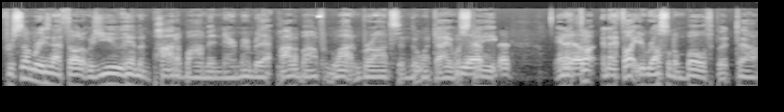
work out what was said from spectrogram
For some reason, I thought it was you, him, and Pottebaum in there. Remember that Pottebaum from Lawton Bronson that went to Iowa yep, State? And yep. I thought, and I thought you wrestled them both, but uh,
